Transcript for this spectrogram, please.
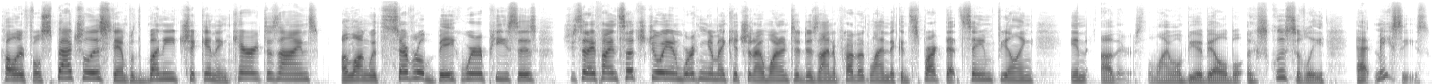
colorful spatulas stamped with bunny, chicken, and carrot designs along with several bakeware pieces. She said, I find such joy in working in my kitchen. I wanted to design a product line that can spark that same feeling in others. The line will be available exclusively at Macy's.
